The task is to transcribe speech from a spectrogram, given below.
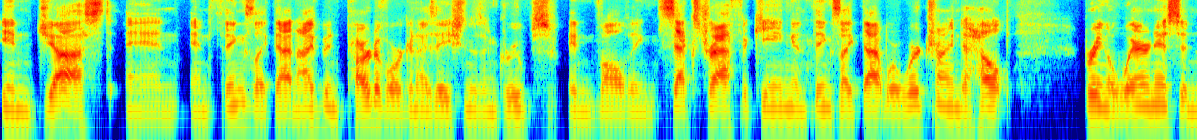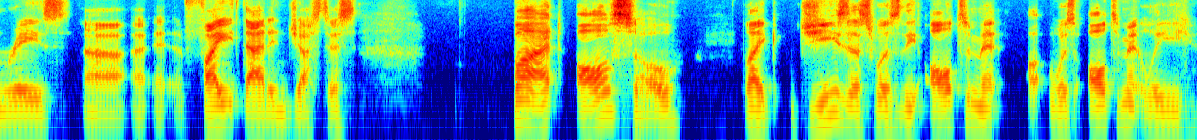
unjust and and things like that. And I've been part of organizations and groups involving sex trafficking and things like that, where we're trying to help bring awareness and raise uh, uh fight that injustice. But also like Jesus was the ultimate uh, was ultimately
